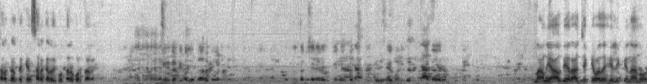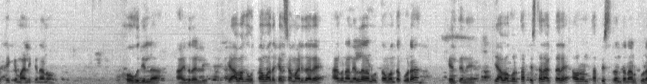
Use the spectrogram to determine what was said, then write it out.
ಸರ್ಕಾರಕ್ಕೆ ಸರ್ಕಾರ ಅದಕ್ಕೆ ಉತ್ತರ ಕೊಡ್ತಾರೆ. ನಾನು ಯಾವುದೇ ರಾಜಕೀಯವಾದ ಹೇಳಿಕೆ ನಾನು ಟೀಕೆ ಮಾಡಲಿಕ್ಕೆ ನಾನು ಹೋಗುವುದಿಲ್ಲ ಇದರಲ್ಲಿ. ಯಾವಾಗ ಉತ್ತಮವಾದ ಕೆಲಸ ಮಾಡಿದ್ದಾರೆ, ಹಾಗೂ ನಾನು ಎಲ್ಲರನ್ನು ಉತ್ತಮ ಅಂತ ಕೂಡ ಹೇಳ್ತೇನೆ. ಯಾವಾಗ ಅವರು ತಪ್ಪಿಸ್ತರಾಗ್ತಾರೆ ಅವರನ್ನು ತಪ್ಪಿಸ್ತರಂತ ನಾನು ಕೂಡ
